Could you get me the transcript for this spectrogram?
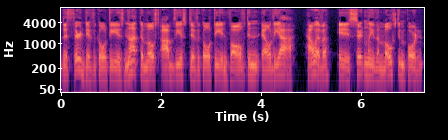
The third difficulty is not the most obvious difficulty involved in LDR. However, it is certainly the most important.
